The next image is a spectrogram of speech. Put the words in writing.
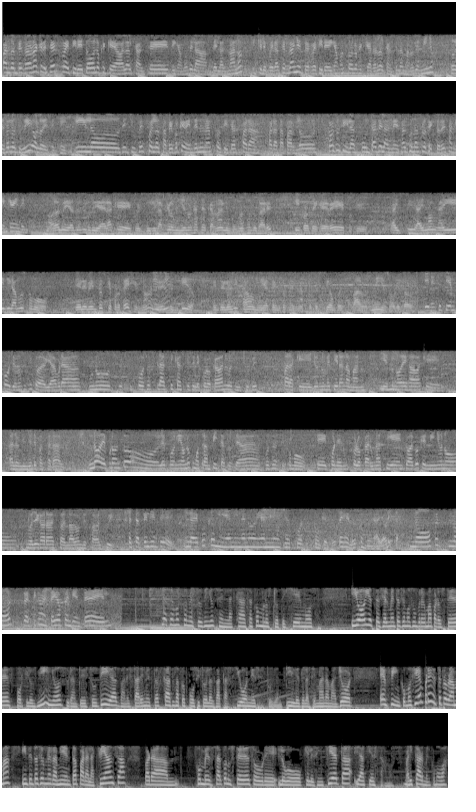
Cuando empezaron a crecer, retiré todo lo que quedaba al alcance, digamos, de, la, de las manos y que le pudiera hacer daño. Entonces retiré, digamos, todo lo que quedara al alcance de las manos del niño. Todo eso lo subí o lo deseché. Y los enchufes, pues los tapé porque venden unas cositas para, para tapar los cosos y las puntas de las mesas, unos protectores también que venden. No, las medidas de seguridad era que, pues, vigilar que los niños no se acercaran a ninguno de esos lugares y proteger, eh, porque hay, hay, hay, digamos, como elementos que protegen, ¿no? En ese sentido. Entonces estamos muy atentos en la protección, pues, para los niños sobre todo. En ese tiempo, yo no sé si todavía habrá unos cosas plásticas que se le colocaban a los enchufes para que ellos no metieran la mano y eso no dejaba que a los niños le pasara algo. No, de pronto le ponía uno como trampitas, o sea, cosas así como eh, poner, colocar un asiento, algo que el niño no, no llegara hasta el lado donde estaba el switch. Estar pendiente de él. En la época mía, Nina, no había muchas cosas con que protegerlos como hay ahorita. No, pues no, prácticamente ido pendiente de él. ¿Qué hacemos con nuestros niños en la casa? ¿Cómo los protegemos? Y hoy especialmente hacemos un programa para ustedes porque los niños durante estos días van a estar en nuestras casas a propósito de las vacaciones estudiantiles de la Semana Mayor. En fin, como siempre, este programa intenta ser una herramienta para la crianza, para mm, conversar con ustedes sobre lo que les inquieta y aquí estamos. Mari Carmen, ¿cómo va?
